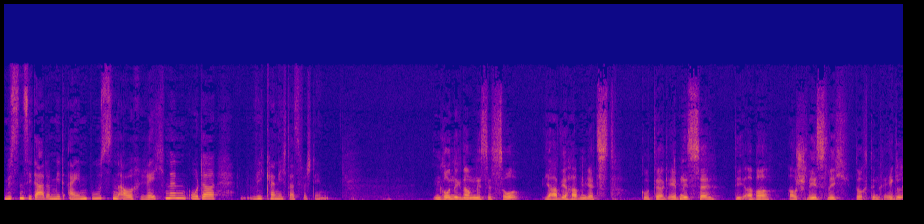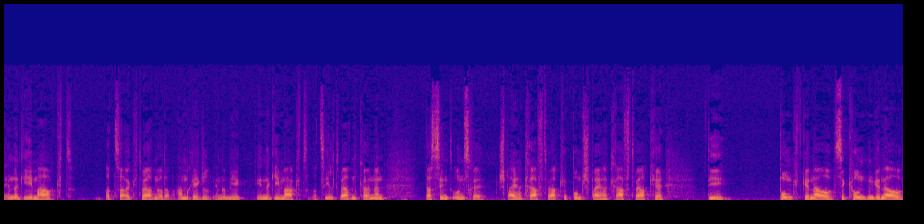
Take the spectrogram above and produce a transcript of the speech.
Müssen Sie da dann mit Einbußen auch rechnen oder wie kann ich das verstehen? Im Grunde genommen ist es so, ja, wir haben jetzt gute Ergebnisse, die aber ausschließlich durch den Regelenergiemarkt erzeugt werden oder am Regelenergiemarkt erzielt werden können. Das sind unsere Speicherkraftwerke, Pumpspeicherkraftwerke, die punktgenau, sekundengenau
